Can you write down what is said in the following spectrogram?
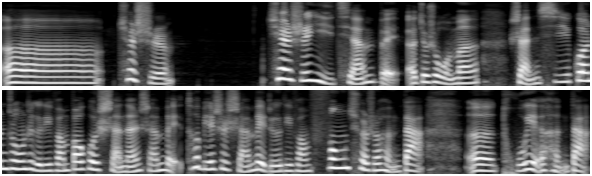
嗯，确实。确实，以前北呃，就是我们陕西关中这个地方，包括陕南、陕北，特别是陕北这个地方，风确实很大，呃，土也很大。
